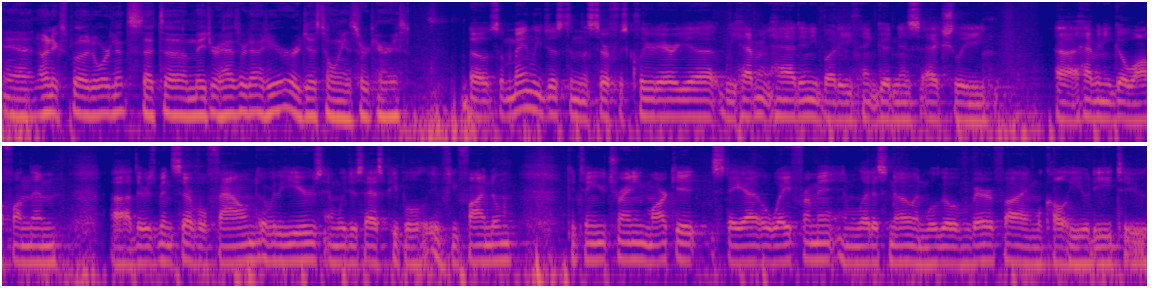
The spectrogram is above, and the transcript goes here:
And unexploded ordnance, that's a major hazard out here, or just only in certain areas? Oh, so mainly just in the surface cleared area. We haven't had anybody, thank goodness, actually uh, have any go off on them. Uh, there's been several found over the years, and we just ask people if you find them, continue training, mark it, stay away from it, and let us know, and we'll go verify, and we'll call EOD to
